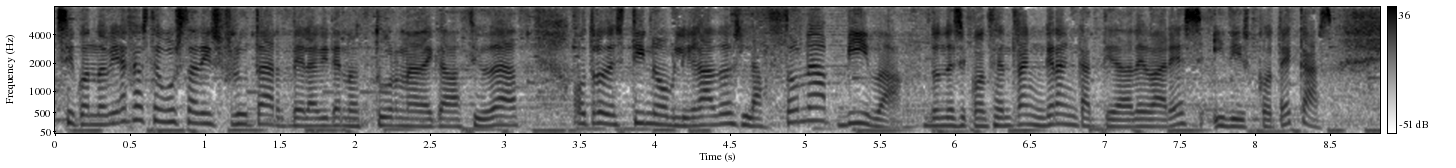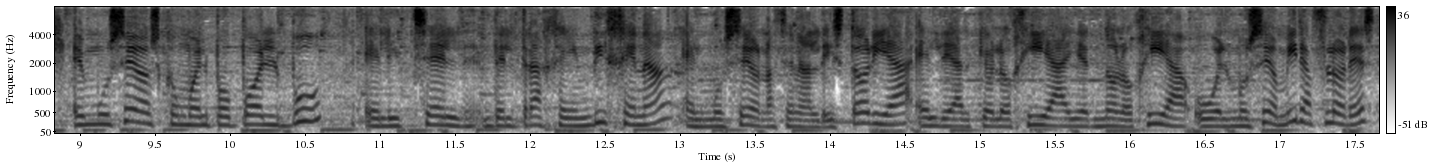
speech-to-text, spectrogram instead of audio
Si cuando viajas te gusta disfrutar de la vida nocturna de cada ciudad, otro destino obligado es la Zona Viva, donde se concentran gran cantidad de y discotecas. En museos como el Popol Vuh, el Ichel del traje indígena, el Museo Nacional de Historia, el de Arqueología y Etnología o el Museo Miraflores,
